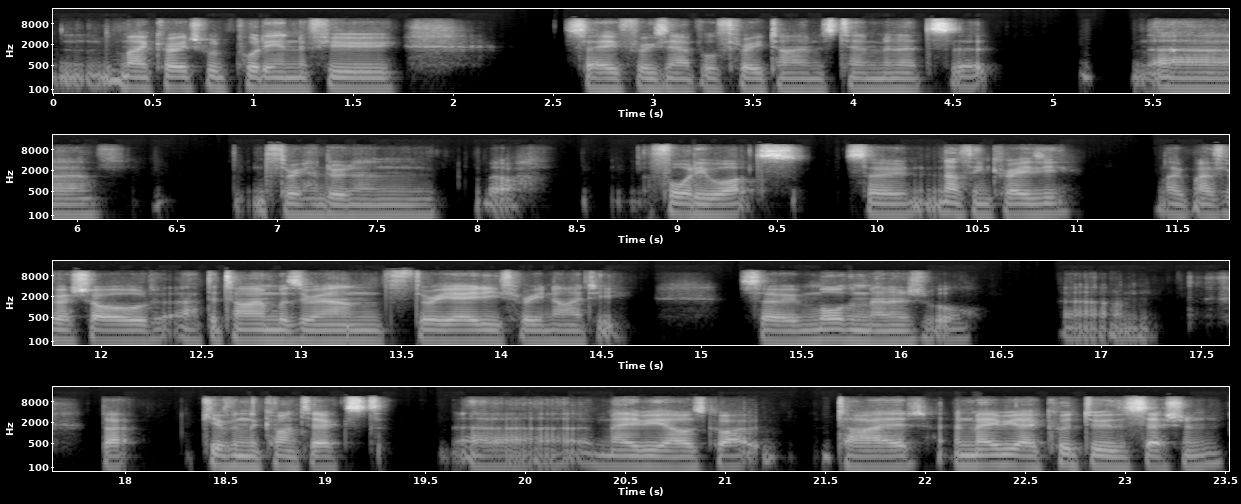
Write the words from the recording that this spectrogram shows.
my coach would put in a few, say for example, three times ten minutes at uh, 340 watts. So nothing crazy. Like my threshold at the time was around 380, 390. So more than manageable. Um, but given the context, uh, maybe I was quite tired and maybe I could do the session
